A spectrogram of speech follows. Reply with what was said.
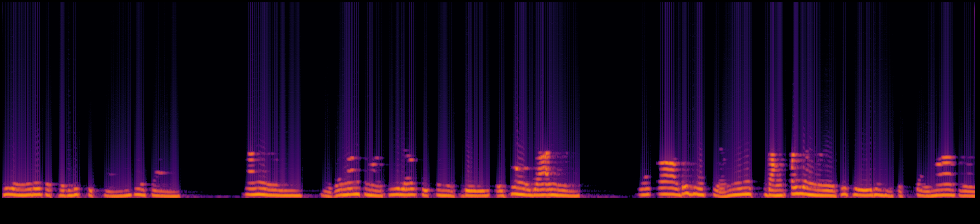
ที่ยังไม่ได้จัดเป็นลูกศิษย์ของท่าอาจารย์ท่านหนูก็นั่งสมาธิแล้วจิตสงบดีไปช่วงระยะหนึ่ง แล้วก็ได้ยินเสียงดังเปี้ยงเลยที่พื้นเห็นตกใจมากเลย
